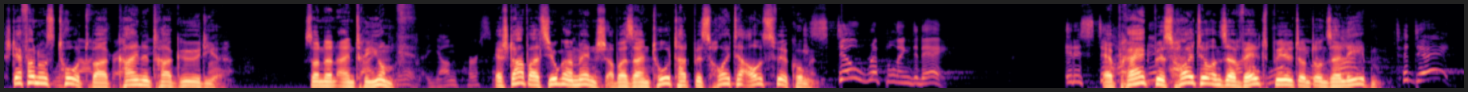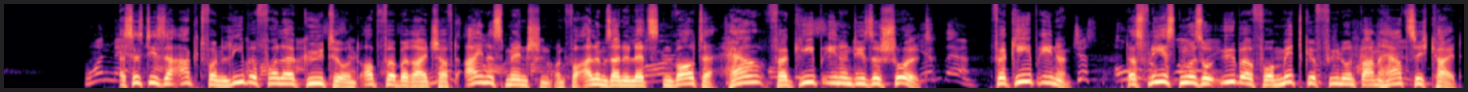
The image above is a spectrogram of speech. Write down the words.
Stephanus Tod war keine Tragödie, sondern ein Triumph. Er starb als junger Mensch, aber sein Tod hat bis heute Auswirkungen. Er prägt bis heute unser Weltbild und unser Leben. Es ist dieser Akt von liebevoller Güte und Opferbereitschaft eines Menschen und vor allem seine letzten Worte. Herr, vergib ihnen diese Schuld. Vergib ihnen. Das fließt nur so über vor Mitgefühl und Barmherzigkeit,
